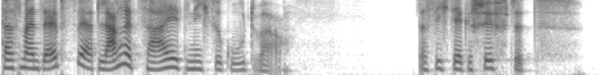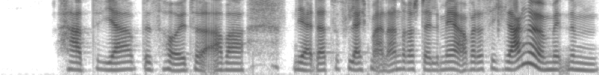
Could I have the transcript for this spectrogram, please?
dass mein Selbstwert lange Zeit nicht so gut war. Dass sich der geschiftet hat, ja, bis heute. Aber ja, dazu vielleicht mal an anderer Stelle mehr. Aber dass ich lange mit einem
